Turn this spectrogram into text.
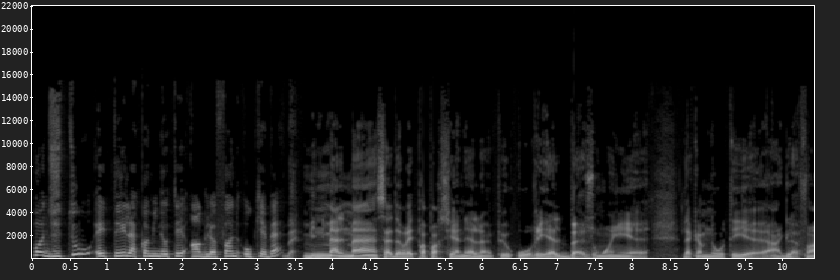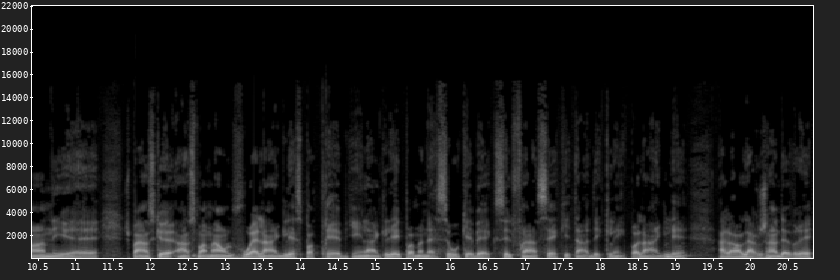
pas du tout aider la communauté anglophone au Québec? Ben, minimalement, ça devrait être proportionnel un peu aux réels besoins euh, de la communauté euh, anglophone. Et euh, je pense que en ce moment, on le voit, l'anglais se porte très bien. L'anglais n'est pas menacé au Québec. C'est le français qui est en déclin, pas l'anglais. Alors l'argent devrait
